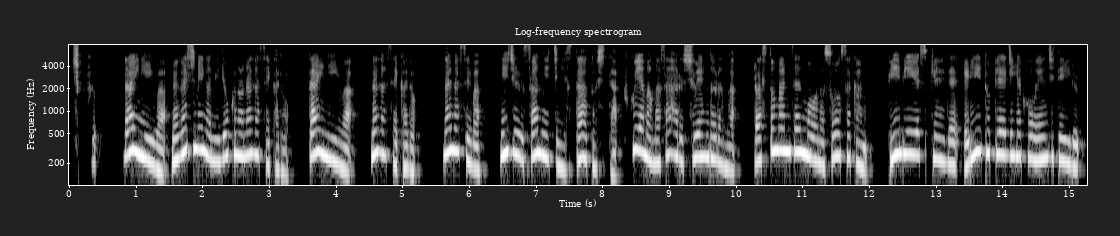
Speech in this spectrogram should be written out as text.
主婦。第2位は流し目が魅力の長瀬角。第2位は、長瀬角。長瀬は、23日にスタートした福山雅治主演ドラマ、ラストマン全盲の捜査官、TBS 系でエリート刑事役を演じている。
